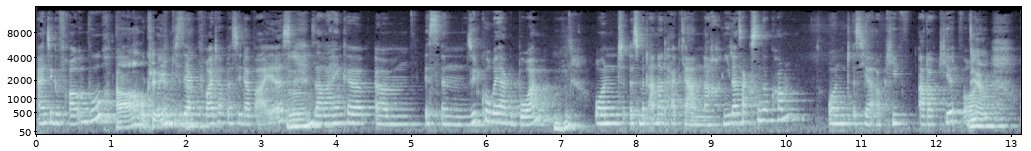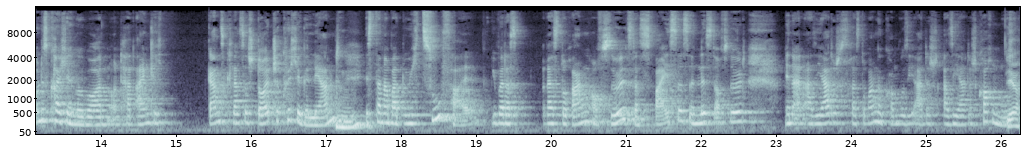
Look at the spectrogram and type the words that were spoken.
einzige Frau im Buch. Ah, okay. Wo ich mich sehr ja. gefreut habe, dass sie dabei ist. Mhm. Sarah Henke ähm, ist in Südkorea geboren mhm. und ist mit anderthalb Jahren nach Niedersachsen gekommen und ist hier adoptiv, adoptiert worden ja. und ist Köchin geworden und hat eigentlich ganz klassisch deutsche Küche gelernt, mhm. ist dann aber durch Zufall über das Restaurant auf Sylt, das Spices in List auf Sylt, in ein asiatisches Restaurant gekommen, wo sie asiatisch, asiatisch kochen musste. Ja.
